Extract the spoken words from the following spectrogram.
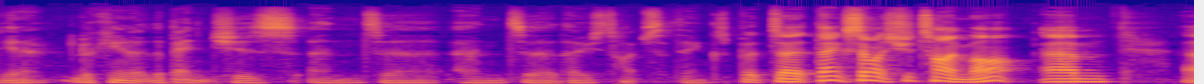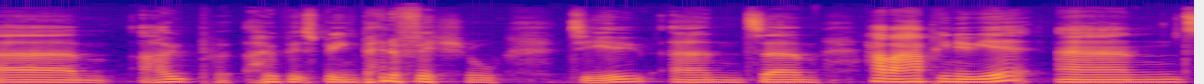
you know looking at the benches and uh, and uh, those types of things. But uh, thanks so much for your time, Marc. Um, um, I hope I hope it's been beneficial to you, and um, have a happy new year and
